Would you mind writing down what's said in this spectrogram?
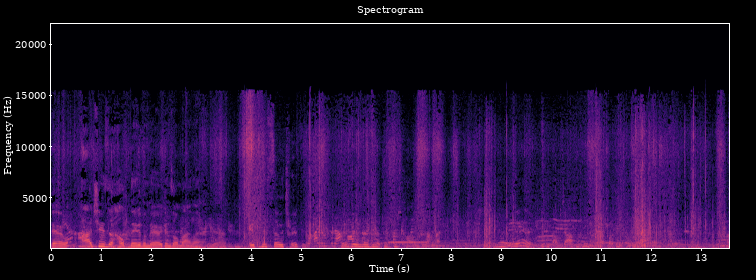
yo, I choose to help Native Americans on my land, yo. It's just so trippy. They're being like, yeah, this is dude. I'm like, yeah, dude, I'm dropping me. I fucking own that land, yo. I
